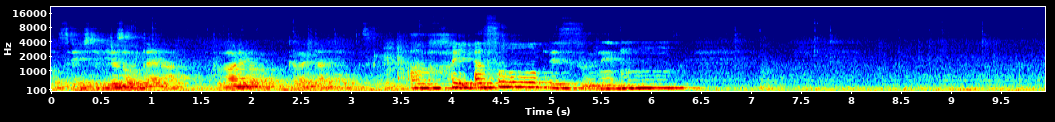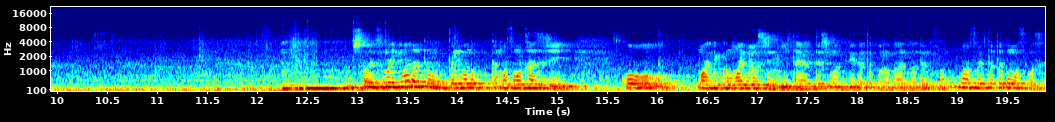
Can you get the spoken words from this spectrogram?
ー、挑戦してみるぞみたいなことがあれば伺いたいと思うんですけど。あはいあそうですね。うんうんそうですね今だと本当に、まあ、その家事を、まあ、結構まあ両親に頼ってしまっていたところがあるので、まあ、そういったところも少し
